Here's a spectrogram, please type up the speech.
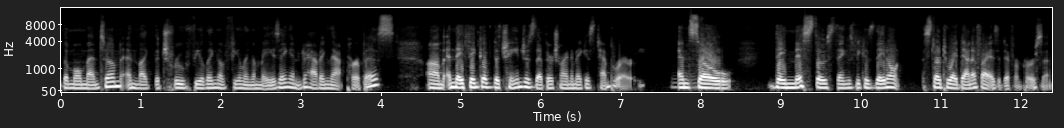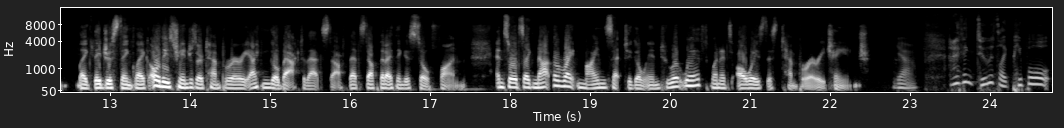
the momentum and like the true feeling of feeling amazing and having that purpose. Um, and they think of the changes that they're trying to make as temporary. Mm-hmm. And so they miss those things because they don't start to identify as a different person. Like they just think like, oh, these changes are temporary. I can go back to that stuff. That stuff that I think is so fun. And so it's like not the right mindset to go into it with when it's always this temporary change. Yeah. And I think too, it's like people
